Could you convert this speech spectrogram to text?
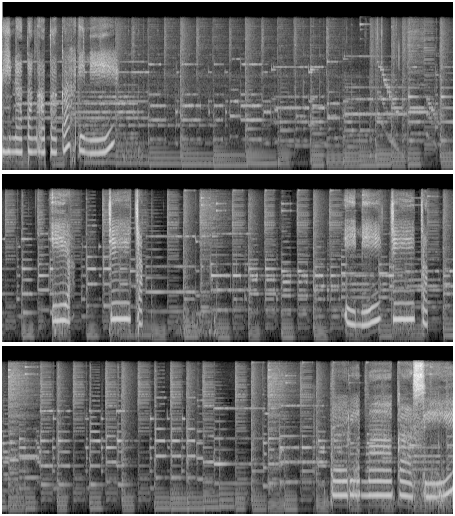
Binatang apakah ini? Cicak. Ini cicak. Terima kasih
